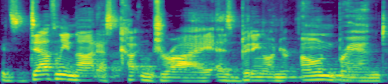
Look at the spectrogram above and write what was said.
It's definitely not as cut and dry as bidding on your own brand,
